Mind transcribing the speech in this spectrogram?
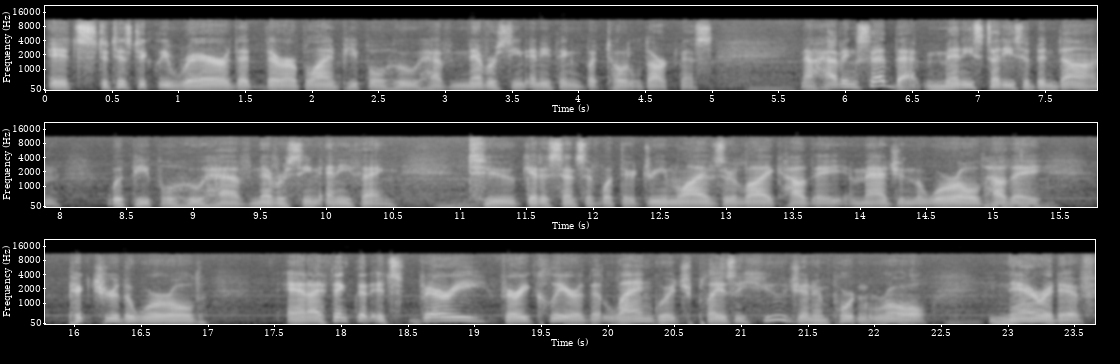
it's statistically rare that there are blind people who have never seen anything but total darkness. Now, having said that, many studies have been done with people who have never seen anything to get a sense of what their dream lives are like, how they imagine the world, how they picture the world. And I think that it's very, very clear that language plays a huge and important role. Narrative.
